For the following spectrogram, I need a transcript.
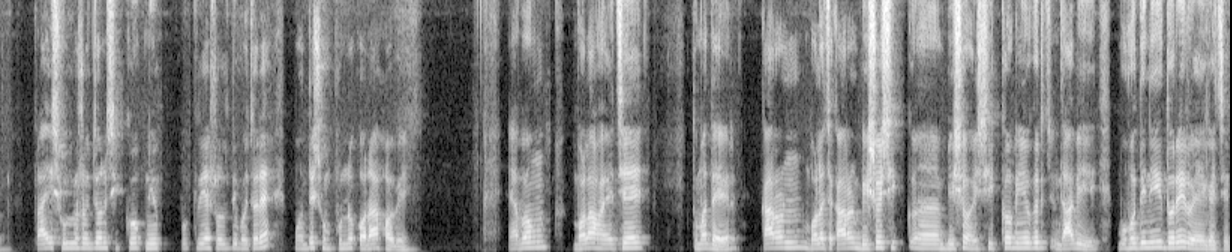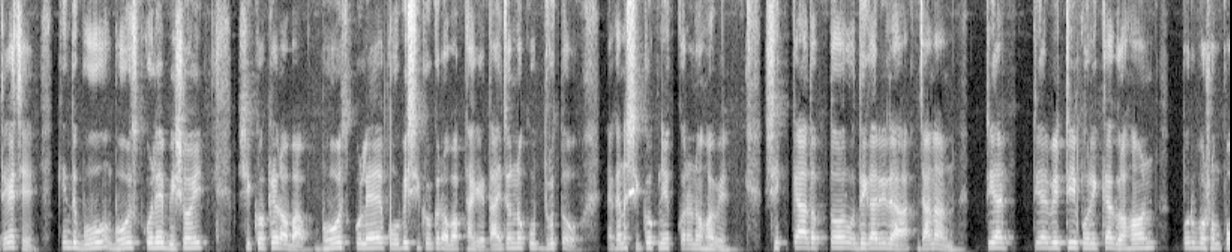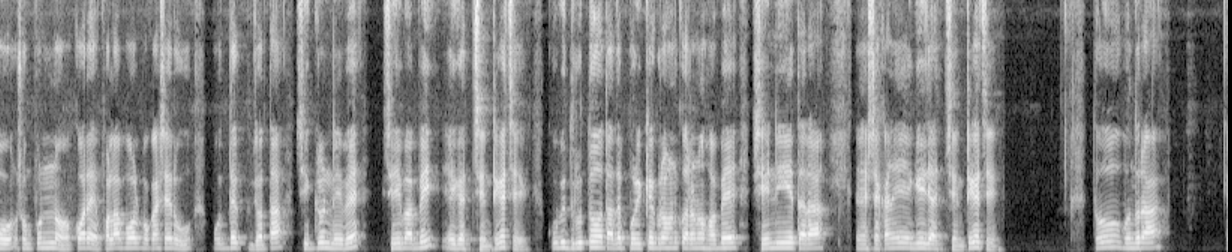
প্রায় ষোলোশো জন শিক্ষক নিয়োগ প্রক্রিয়া চলতি বছরের মধ্যে সম্পূর্ণ করা হবে। এবং বলা হয়েছে তোমাদের কারণ বলেছে, কারণ বিষয় বিষয় শিক্ষক নিয়োগের দাবি বহুদিনই ধরেই রয়ে গেছে, ঠিক আছে? কিন্তু বহু বহু স্কুলে বিষয় শিক্ষকের অভাব, বহু স্কুলে খুবই শিক্ষকের অভাব থাকে, তাই জন্য খুব দ্রুত এখানে শিক্ষক নিয়োগ করানো হবে। শিক্ষা দপ্তর অধিকারীরা জানান, টিআর, টিআরবিটি পরীক্ষা গ্রহণ পূর্ব সম্পূর্ণ করে ফলাফল প্রকাশেরও উদ্যোগ যথা শীঘ্র নেবে সেইভাবেই এগাচ্ছেন, ঠিক আছে? খুবই দ্রুত তাদের পরীক্ষা গ্রহণ করানো হবে, সে নিয়ে তারা সেখানে এগিয়ে যাচ্ছেন, ঠিক আছে? তো বন্ধুরা,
